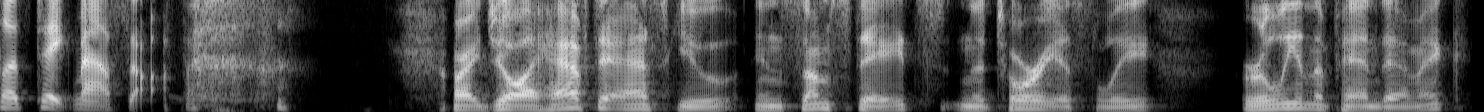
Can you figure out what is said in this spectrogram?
let's take masks off. All right, Jill, I have to ask you in some states, notoriously, early in the pandemic,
